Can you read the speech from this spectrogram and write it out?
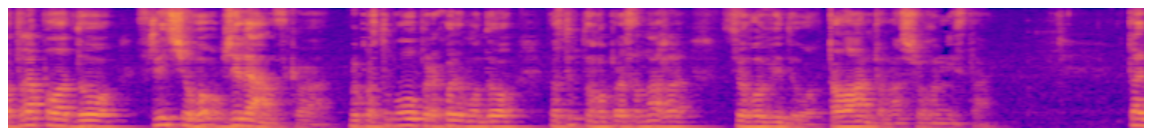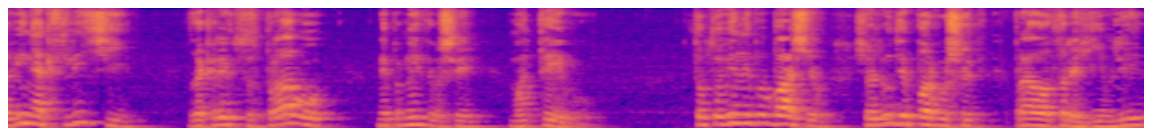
потрапила до слідчого Обжелянського. Ми поступово переходимо до наступного персонажа цього відео таланта нашого міста. Та він, як слідчий, закрив цю справу, не помітивши мотиву. Тобто він не побачив, що люди порушують правила торгівлі,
